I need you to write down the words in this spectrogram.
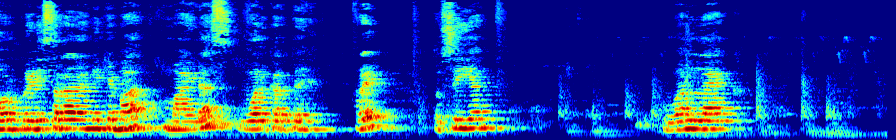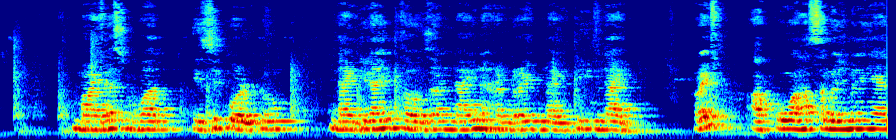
और प्रेडिसरा रहने के बाद माइनस वन करते हैं राइट तो see in one lakh minus one is equal to ninety nine thousand nine hundred ninety nine right आपको वहां समझ में नहीं आया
